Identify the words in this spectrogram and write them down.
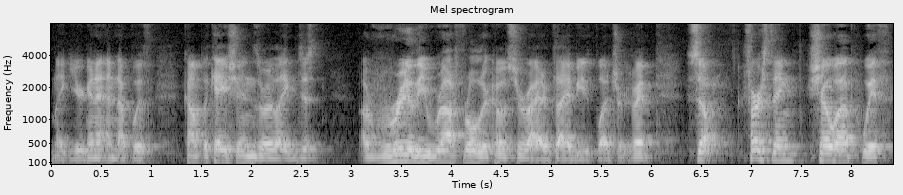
Like you're gonna end up with complications or like just a really rough roller coaster ride of diabetes blood sugars, right? So, first thing, show up with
